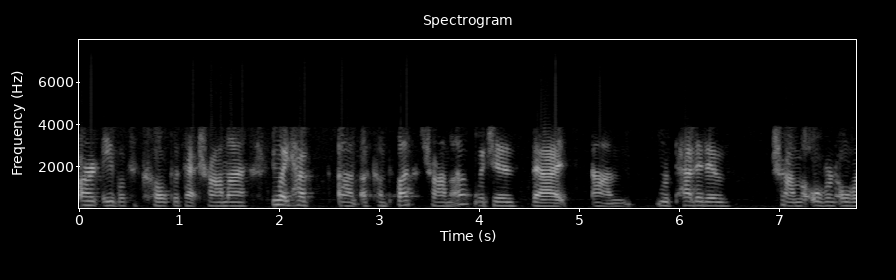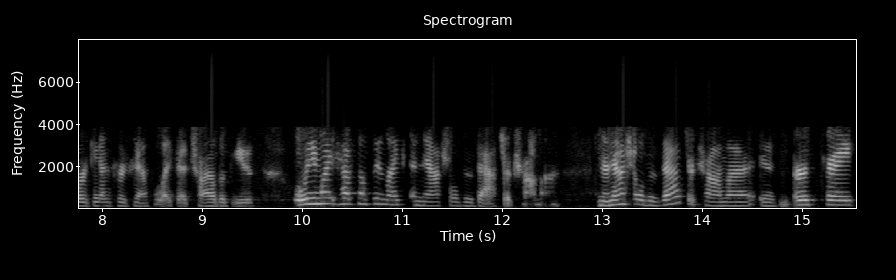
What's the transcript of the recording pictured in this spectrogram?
aren't able to cope with that trauma. You might have um, a complex trauma, which is that um, repetitive trauma over and over again, for example, like a child abuse, or you might have something like a natural disaster trauma. And a natural disaster trauma is an earthquake,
